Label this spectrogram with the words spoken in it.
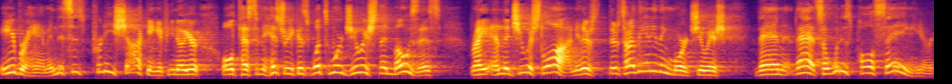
Abraham. And this is pretty shocking if you know your Old Testament history, because what's more Jewish than Moses right? And the Jewish law. I mean, there's, there's hardly anything more Jewish than that. So, what is Paul saying here?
